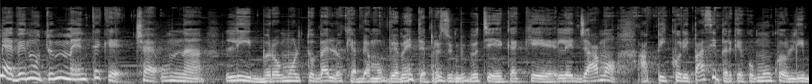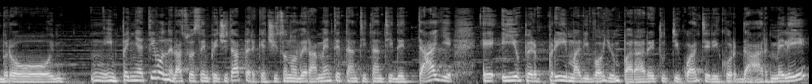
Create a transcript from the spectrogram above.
mi è venuto in mente che c'è un libro molto bello che abbiamo ovviamente preso in biblioteca, che leggiamo a piccoli passi perché comunque è un libro impegnativo nella sua semplicità perché ci sono veramente tanti tanti dettagli e io per prima li voglio imparare tutti quanti e ricordarmeli.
